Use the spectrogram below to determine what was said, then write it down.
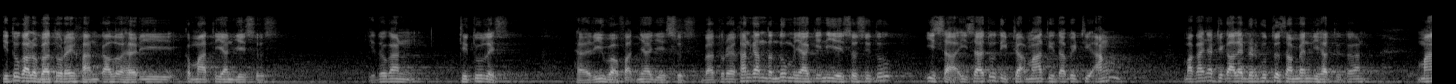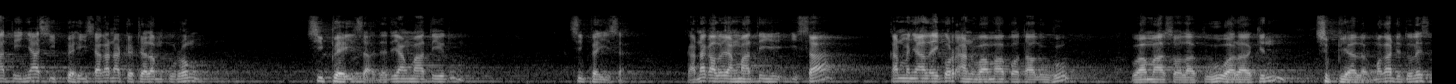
itu kalau batu rehan kalau hari kematian Yesus itu kan ditulis hari wafatnya Yesus. Batu rehan kan tentu meyakini Yesus itu Isa. Isa itu tidak mati tapi diang. Makanya di kalender kudus sampai lihat itu kan. Matinya si Isa kan ada dalam kurung. Si Isa. Jadi yang mati itu si Isa. Karena kalau yang mati Isa kan menyalahi Quran wa ma qataluhu wa ma sholabuhu walakin subyalah maka ditulis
